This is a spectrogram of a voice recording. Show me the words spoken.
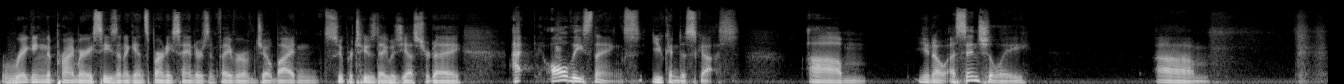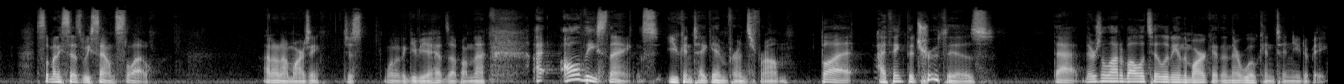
rigging the primary season against Bernie Sanders in favor of Joe Biden? Super Tuesday was yesterday. I, all these things you can discuss. Um, you know, essentially, um, somebody says we sound slow. I don't know, Marcy. Just wanted to give you a heads up on that. I, all these things you can take inference from, but I think the truth is that there's a lot of volatility in the market and there will continue to be.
